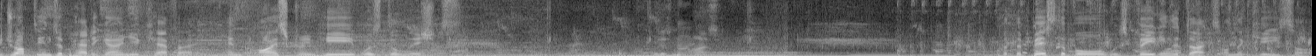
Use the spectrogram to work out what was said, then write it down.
We dropped into Patagonia Cafe and the ice cream here was delicious. Just nice. But the best of all was feeding the ducks on the quayside.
